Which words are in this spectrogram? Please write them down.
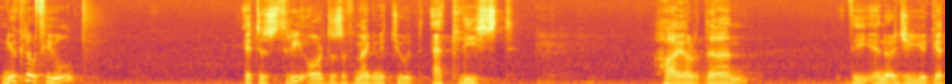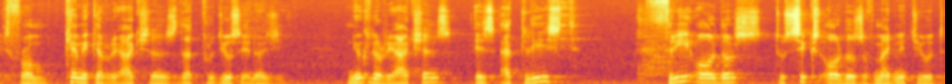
nuclear fuel, it is three orders of magnitude at least higher than the energy you get from chemical reactions that produce energy. Nuclear reactions is at least three orders to six orders of magnitude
